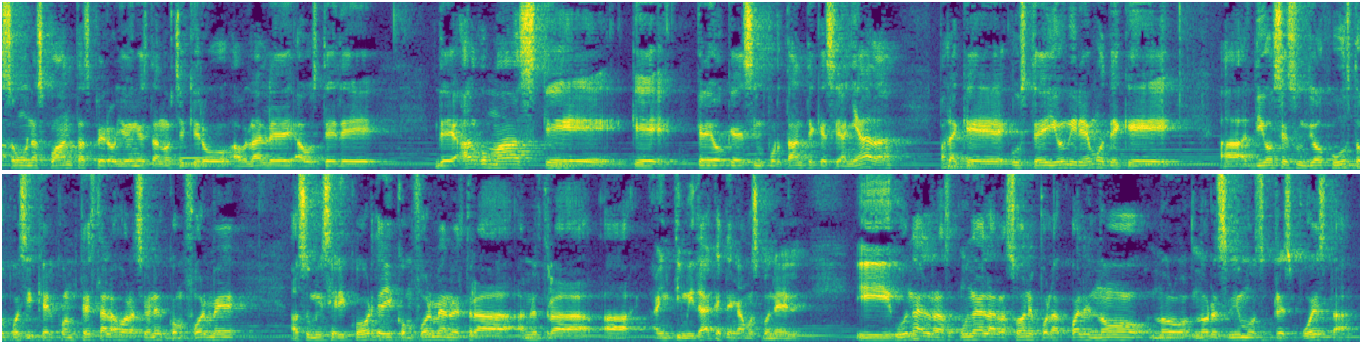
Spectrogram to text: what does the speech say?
Son unas cuantas, pero yo en esta noche quiero hablarle a usted de, de algo más que, que creo que es importante que se añada para que usted y yo miremos de que Dios es un Dios justo, pues y que Él contesta las oraciones conforme a su misericordia y conforme a nuestra, a nuestra intimidad que tengamos con Él. Y una de, las, una de las razones por las cuales no, no, no recibimos respuesta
